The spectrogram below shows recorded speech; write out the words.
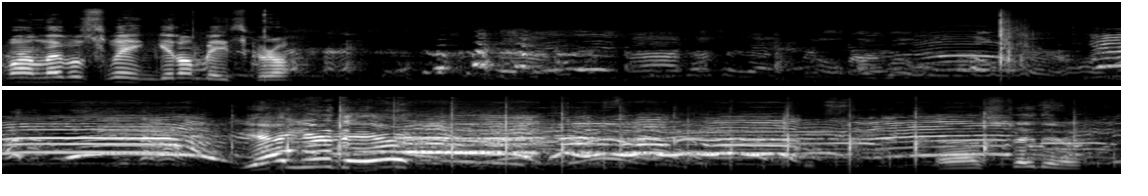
Come on, level swing. Get on base, girl. Yeah, you're there. Uh, stay there.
